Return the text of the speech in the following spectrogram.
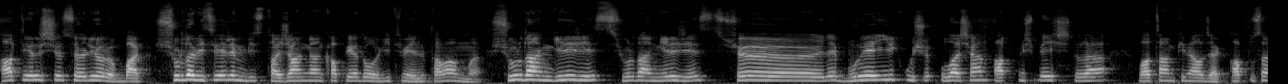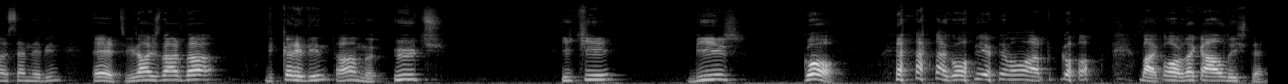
at yarışı söylüyorum bak şurada bitirelim biz Tajangan kapıya doğru gitmeyelim tamam mı? Şuradan geleceğiz şuradan geleceğiz şöyle buraya ilk ulaşan 65 lira vatan pin alacak. Abdü sana sen de bin. Evet virajlarda dikkat edin tamam mı? 3 2 1 Go. go diyemedim ama artık go. Bak orada kaldı işte.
